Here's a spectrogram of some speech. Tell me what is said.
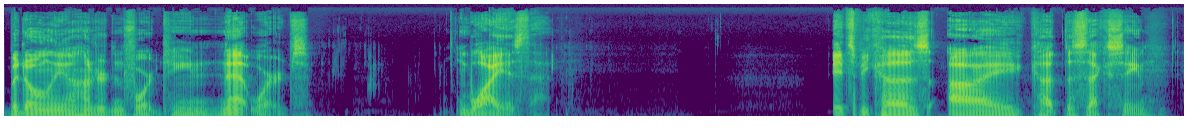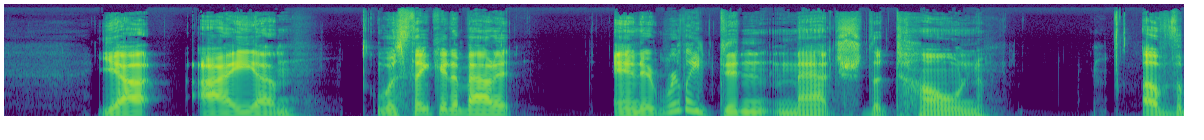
but only 114 net words. Why is that? It's because I cut the sex scene. Yeah, I um, was thinking about it, and it really didn't match the tone of the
